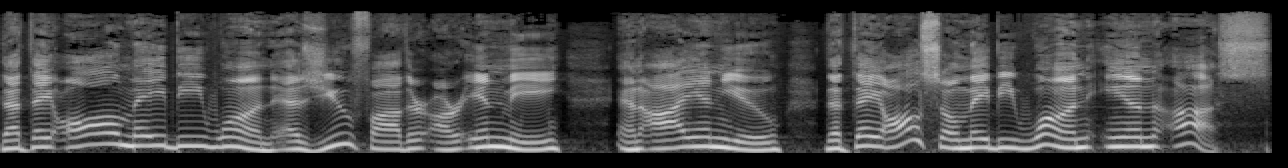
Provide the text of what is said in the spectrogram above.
That they all may be one, as you, Father, are in me and I in you, that they also may be one in us,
